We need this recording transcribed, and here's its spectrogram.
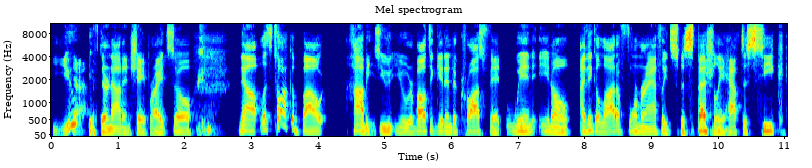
you yeah. if they're not in shape right so now let's talk about hobbies you you were about to get into crossfit when you know i think a lot of former athletes especially have to seek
